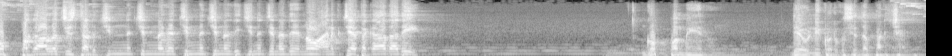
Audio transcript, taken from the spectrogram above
గొప్పగా ఆలోచిస్తాడు. చిన్న చిన్నగా చిన్న చిన్నది చిన్న చిన్నది. నో ఆయనకు చేత కాదు అది. గొప్ప మేలు. దేవుడిని కొరకు సిద్ధపరిచాడు.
